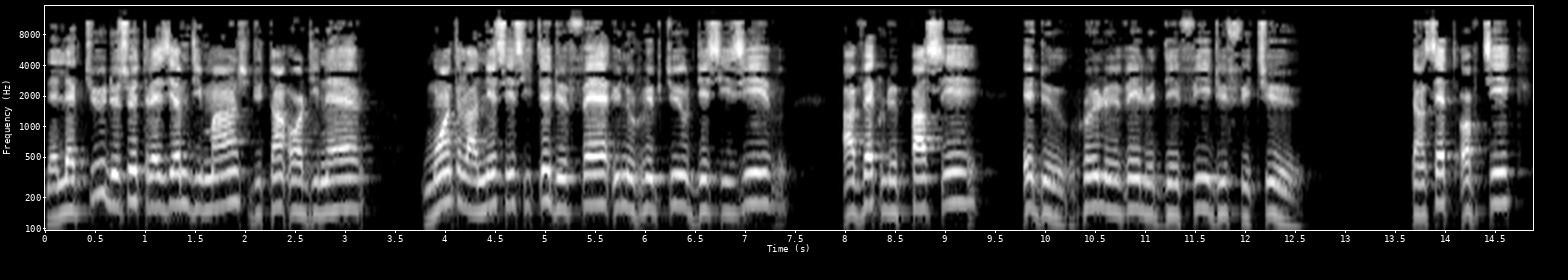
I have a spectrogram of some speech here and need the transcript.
Les lectures de ce treizième dimanche du temps ordinaire montrent la nécessité de faire une rupture décisive avec le passé et de relever le défi du futur. Dans cette optique,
